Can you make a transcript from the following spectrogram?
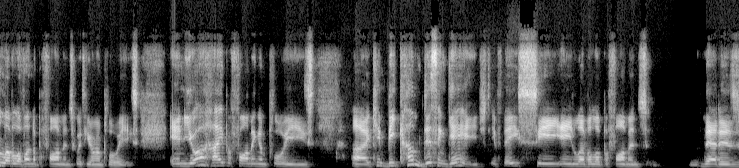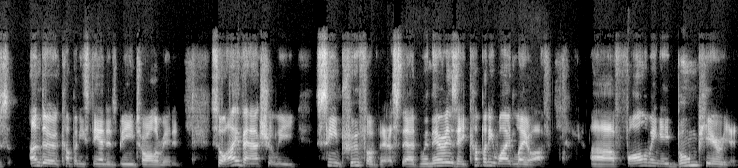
level of underperformance with your employees. And your high performing employees uh, can become disengaged if they see a level of performance that is under company standards being tolerated. So I've actually seen proof of this that when there is a company wide layoff uh, following a boom period,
